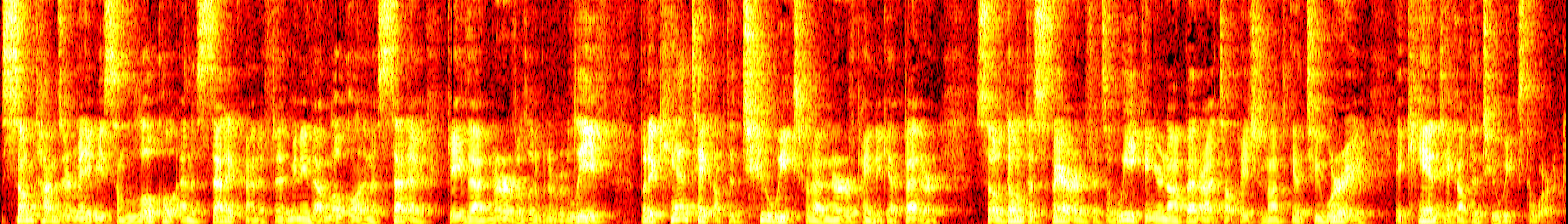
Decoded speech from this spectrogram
sometimes there may be some local anesthetic benefit, meaning that local anesthetic gave that nerve a little bit of relief, but it can take up to two weeks for that nerve pain to get better. So don't despair if it's a week and you're not better. I tell patients not to get too worried. It can take up to two weeks to work.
